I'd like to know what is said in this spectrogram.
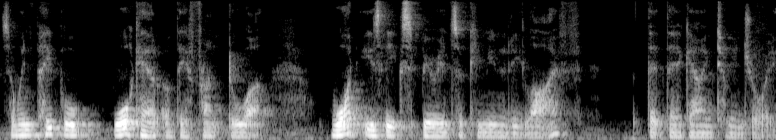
So when people walk out of their front door, what is the experience of community life that they're going to enjoy?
